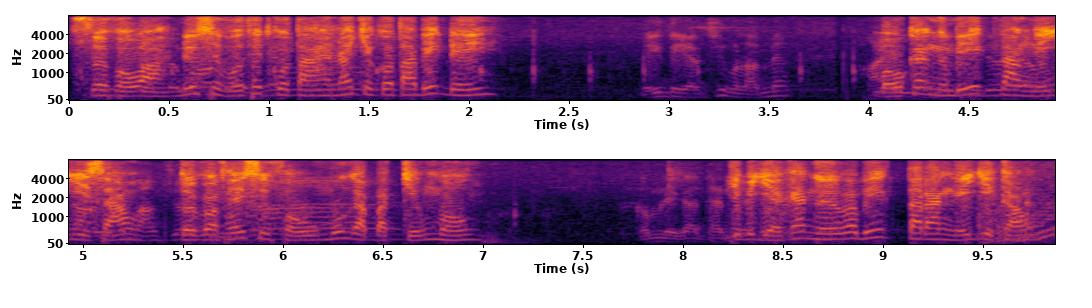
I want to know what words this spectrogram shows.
Sư phụ à Nếu sư phụ thích cô ta hãy nói cho cô ta biết đi. Bộ các người biết ta nghĩ gì sao? Tôi còn thấy sư phụ muốn gặp bạch trưởng môn. Chứ bây giờ các người có biết ta đang nghĩ gì không?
